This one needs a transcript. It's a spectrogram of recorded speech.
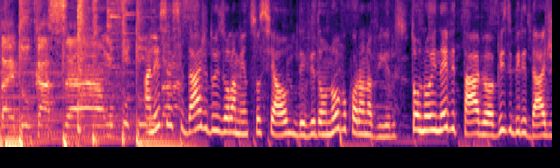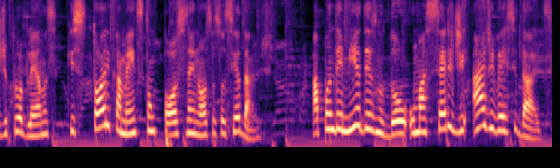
da Educação, o futuro. A necessidade do isolamento social, devido ao novo coronavírus, tornou inevitável a visibilidade de problemas que historicamente estão postos em nossa sociedade. A pandemia desnudou uma série de adversidades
